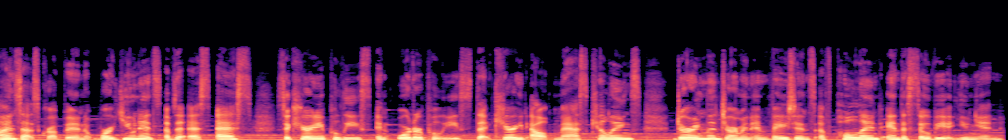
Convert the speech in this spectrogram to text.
Einsatzgruppen were units of the SS, security police, and order police that carried out mass killings during the German invasions of Poland and the Soviet Union.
